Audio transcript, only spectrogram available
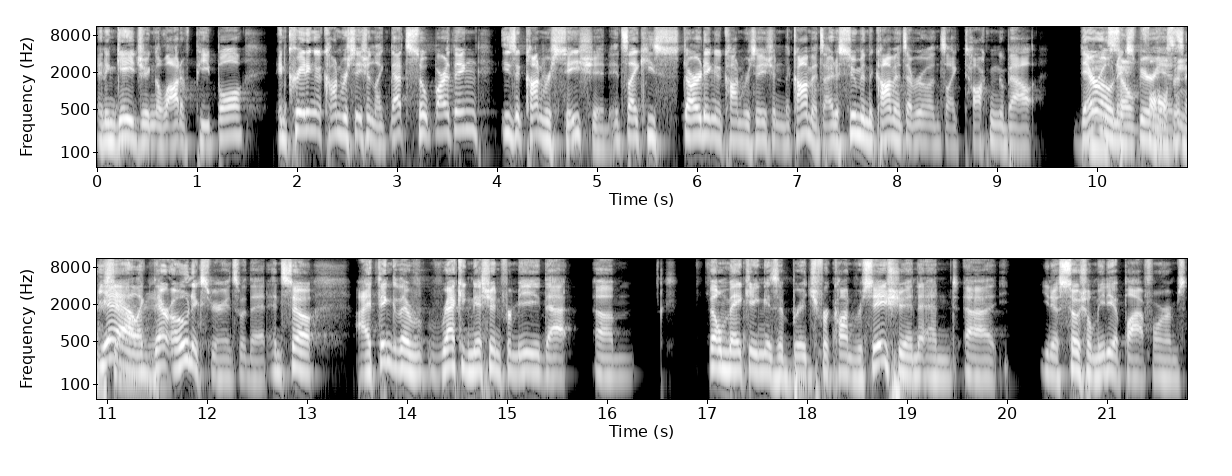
and engaging a lot of people and creating a conversation like that soap bar thing is a conversation. It's like he's starting a conversation in the comments. I'd assume in the comments everyone's like talking about their And own experience. Yeah, shower, like yeah. their own experience with it. And so I think the recognition for me that um, filmmaking is a bridge for conversation and uh, you know social media platforms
